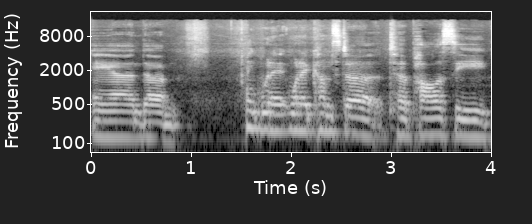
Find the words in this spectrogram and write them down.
and um, I think when it when it comes to to policy,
